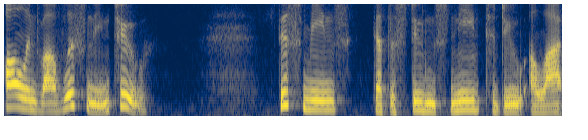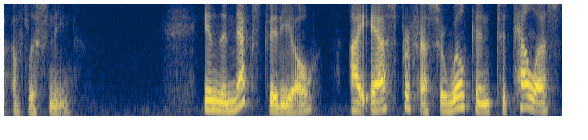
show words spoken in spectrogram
all involve listening too. This means that the students need to do a lot of listening. In the next video, I asked Professor Wilkin to tell us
